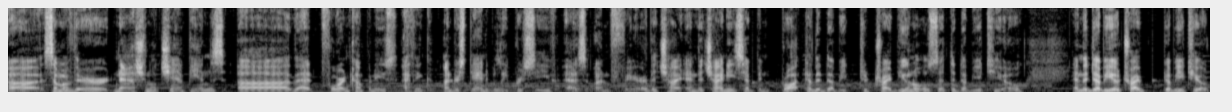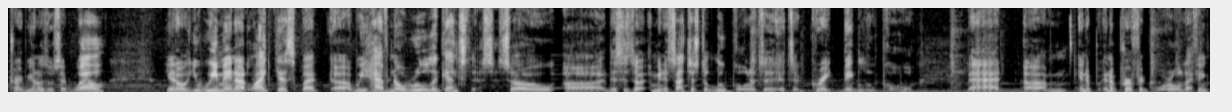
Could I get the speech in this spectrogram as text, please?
uh, some of their national champions uh, that foreign companies, I think, understandably perceive as unfair. The Chi- and the Chinese have been brought to the w- to tribunals at the WTO, and the WTO tribunals have said, well you know, you, we may not like this, but uh, we have no rule against this. So uh, this is a, I mean, it's not just a loophole; it's a, it's a great big loophole. That um, in a in a perfect world, I think,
